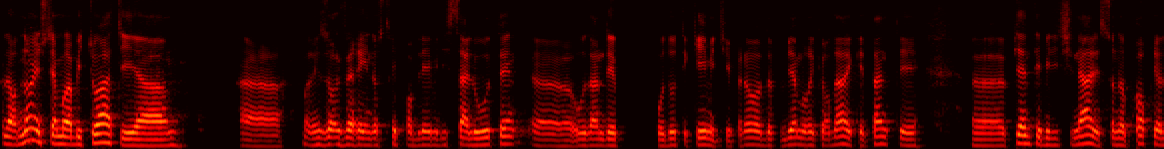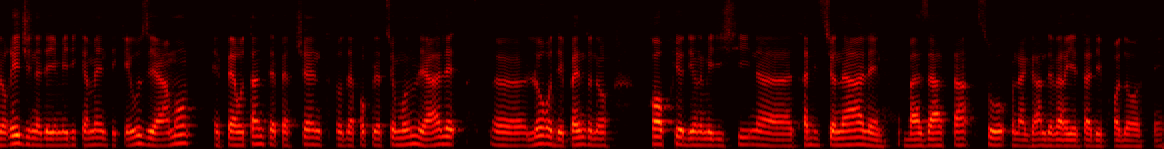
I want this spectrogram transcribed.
Allora, noi siamo abituati a, a risolvere i nostri problemi di salute eh, usando prodotti chimici, però dobbiamo ricordare che tante Uh, piante medicinali sono proprio all'origine dei medicamenti che usiamo e per l'80% della popolazione mondiale uh, loro dipendono proprio di una medicina tradizionale basata su una grande varietà di prodotti.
